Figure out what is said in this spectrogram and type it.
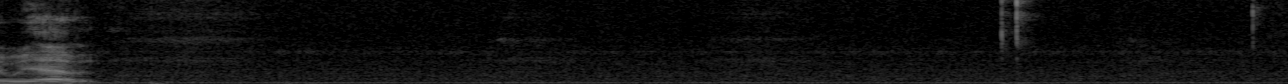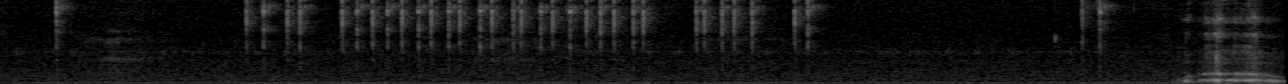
There we have it. Whoa.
